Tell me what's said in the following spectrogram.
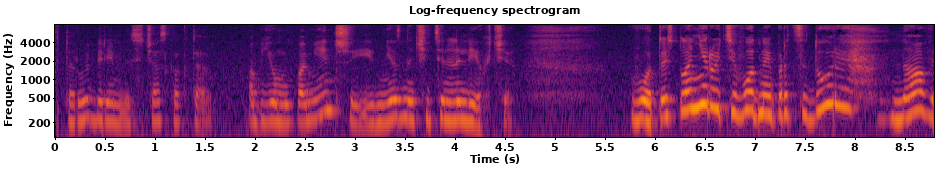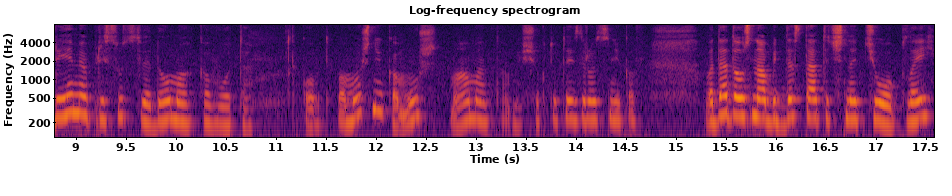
Вторую беременность сейчас как-то объемы поменьше, и мне значительно легче. Вот, то есть планируйте водные процедуры на время присутствия дома кого-то, какого-то помощника, муж, мама, там еще кто-то из родственников. Вода должна быть достаточно теплой,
